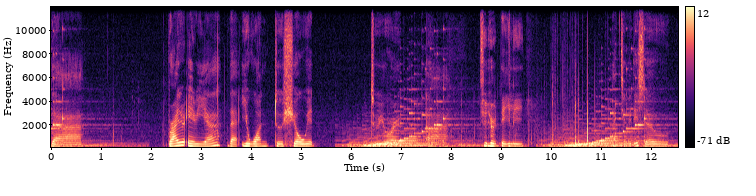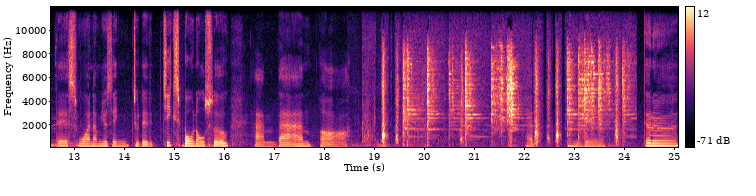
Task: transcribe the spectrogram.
the brighter area that you want to show it to your uh, to your daily activity. So this one I'm using to the cheeks bone also. And then uh, add ta-da!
